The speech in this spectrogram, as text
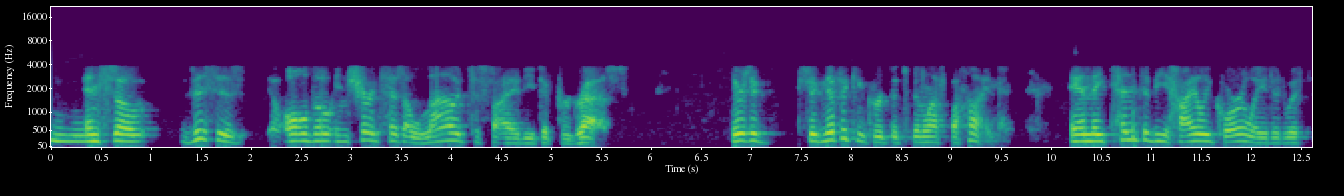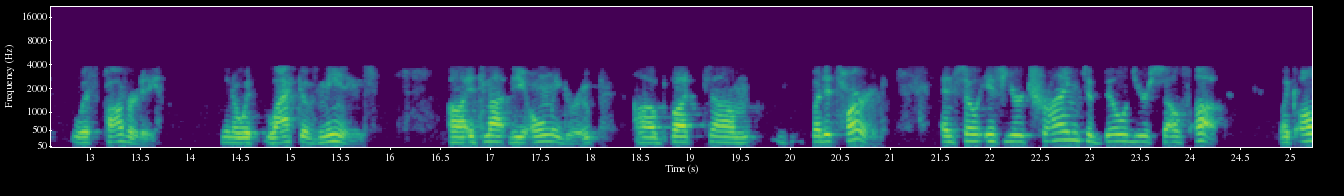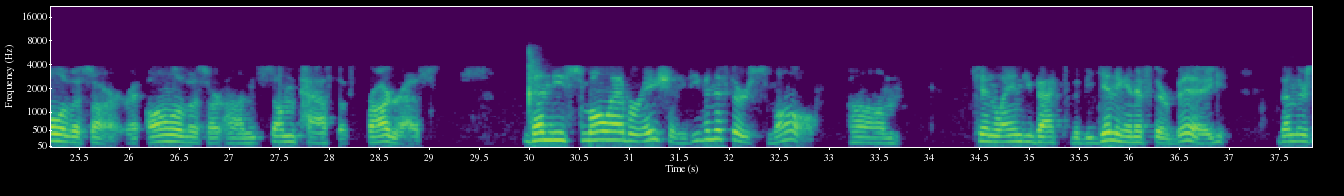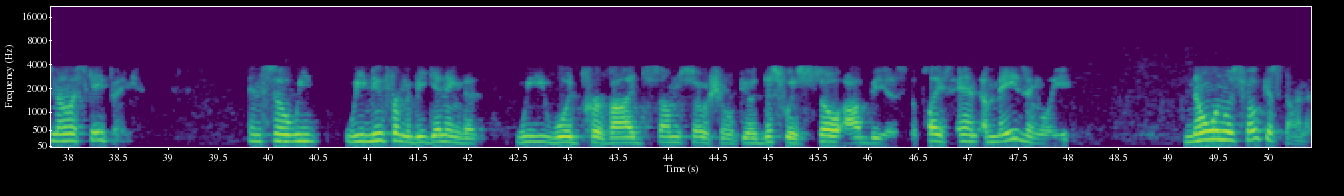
Mm-hmm. And so this is, although insurance has allowed society to progress, there's a significant group that's been left behind, and they tend to be highly correlated with with poverty, you know, with lack of means. Uh, it's not the only group, uh, but um, but it's hard. And so if you're trying to build yourself up, like all of us are, right? All of us are on some path of progress. Then these small aberrations, even if they're small, um, can land you back to the beginning. And if they're big, then there's no escaping. And so we we knew from the beginning that we would provide some social good. This was so obvious, the place, and amazingly, no one was focused on it.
